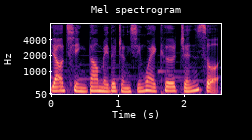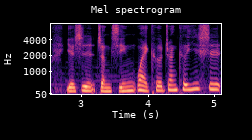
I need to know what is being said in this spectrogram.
邀请到美的整形外科诊所，也是整形外科专科医师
